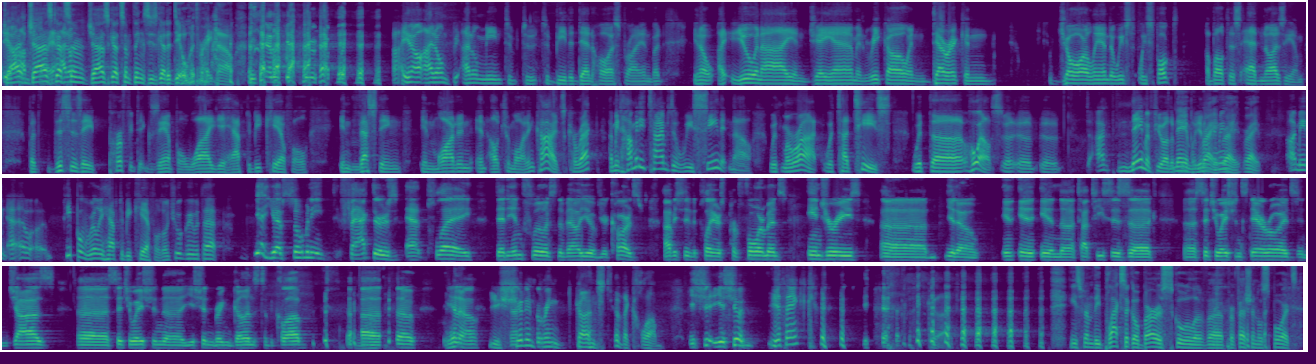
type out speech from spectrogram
Ja's, Ja's got some. Ja's got some things he's got to deal with right now. Uh, you know, I don't, I don't mean to, to, to beat a dead horse, Brian, but you know, I, you and I and JM and Rico and Derek and Joe Orlando, we've we spoke about this ad nauseum, but this is a perfect example why you have to be careful investing in modern and ultra modern cards. Correct? I mean, how many times have we seen it now with Morant, with Tatis, with uh, who else? Uh, uh, uh, I, name a few other Name people. You know right, what I mean? right, right. I mean, uh, uh, people really have to be careful. Don't you agree with that? Yeah, you have so many factors at play that influence the value of your cards. Obviously, the player's performance, injuries. Uh, you know, in in, in uh, Tatis's uh, uh, situation, steroids, and Ja's uh, situation, uh, you shouldn't bring guns to the club. Uh, so, you know, You shouldn't bring guns to the club. you should you shouldn't. You think? God. He's from the Plaxico Burress School of uh, Professional Sports.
